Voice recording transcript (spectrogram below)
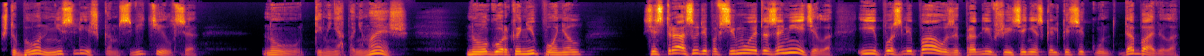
чтобы он не слишком светился. «Ну, ты меня понимаешь?» Но Горка не понял. Сестра, судя по всему, это заметила и после паузы, продлившейся несколько секунд, добавила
